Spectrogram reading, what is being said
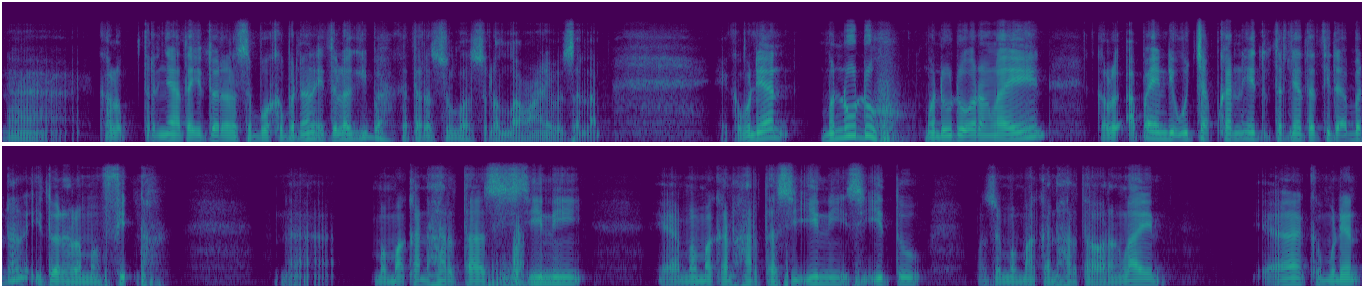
Nah, kalau ternyata itu adalah sebuah kebenaran, itu lagi bah kata Rasulullah Sallallahu Alaihi Wasallam. Ya, kemudian menuduh, menuduh orang lain. Kalau apa yang diucapkan itu ternyata tidak benar, itu adalah memfitnah. Nah, memakan harta si sini, ya memakan harta si ini, si itu, maksudnya memakan harta orang lain. Ya, kemudian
